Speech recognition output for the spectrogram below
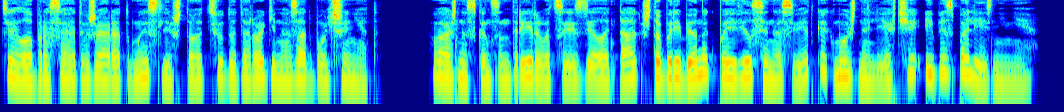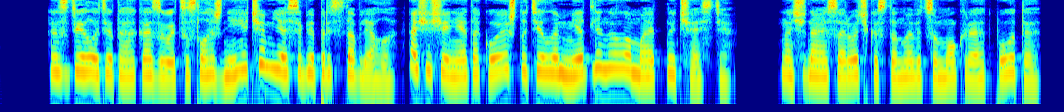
Тело бросает в жар от мысли, что отсюда дороги назад больше нет. Важно сконцентрироваться и сделать так, чтобы ребенок появился на свет как можно легче и безболезненнее. Сделать это оказывается сложнее, чем я себе представляла. Ощущение такое, что тело медленно ломает на части. Ночная сорочка становится мокрой от пота,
